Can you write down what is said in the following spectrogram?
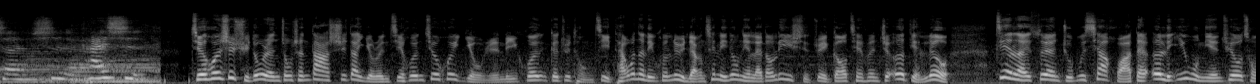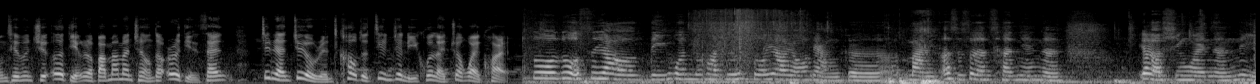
正式开始。结婚是许多人终身大事，但有人结婚就会有人离婚。根据统计，台湾的离婚率两千零六年来到历史最高千分之二点六，近来虽然逐步下滑，但二零一五年却又从千分之二点二八慢慢成长到二点三，竟然就有人靠着见证离婚来赚外快。说如果是要离婚的话，就是说要有两个满二十岁的成年人，要有行为能力。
